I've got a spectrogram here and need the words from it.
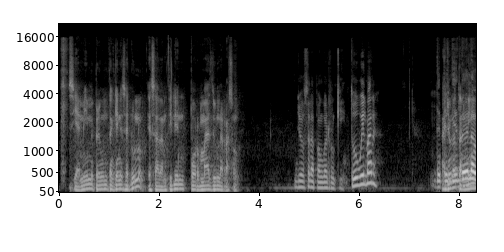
Si a mí me preguntan quién es el uno, es Adam Thielen por más de una razón. Yo se la pongo al rookie. ¿Tú, Wilmar? ¿A Dependiendo de la?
